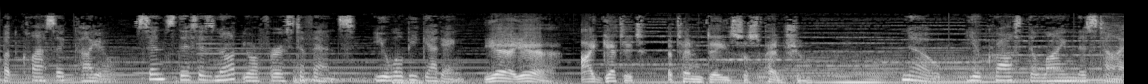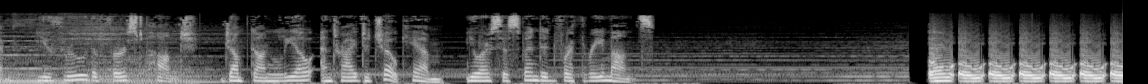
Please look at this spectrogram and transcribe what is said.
but Classic Caillou, since this is not your first offense, you will be getting Yeah yeah, I get it, a 10 days suspension. No, you crossed the line this time. You threw the first punch, jumped on Leo and tried to choke him. You are suspended for three months. Oh oh oh oh oh oh oh, oh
